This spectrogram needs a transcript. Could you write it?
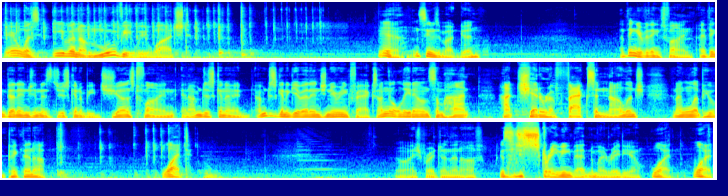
There was even a movie we watched. Yeah, that seems about good. I think everything's fine. I think that engine is just gonna be just fine, and I'm just gonna I'm just gonna give out engineering facts. I'm gonna lay down some hot hot cheddar of facts and knowledge, and I'm gonna let people pick that up. What? Oh, I should probably turn that off. Because it's just screaming that into my radio. What? What?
